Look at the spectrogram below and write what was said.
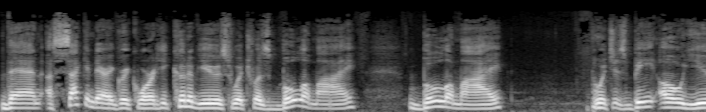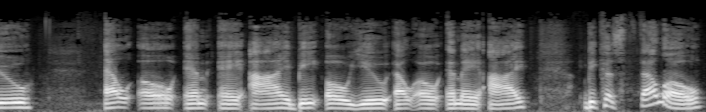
than a secondary Greek word he could have used, which was boulomai, boulomai, which is B O U L O M A I, B O U L O M A I, because thelo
